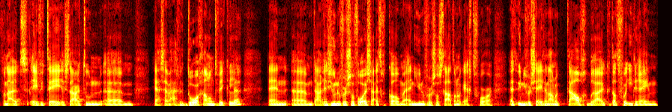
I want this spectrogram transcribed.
vanuit EVT is daar toen, ehm, ja, zijn we eigenlijk door gaan ontwikkelen. En ehm, daar is Universal Voice uitgekomen. En Universal staat dan ook echt voor het universele, namelijk taalgebruik dat voor iedereen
